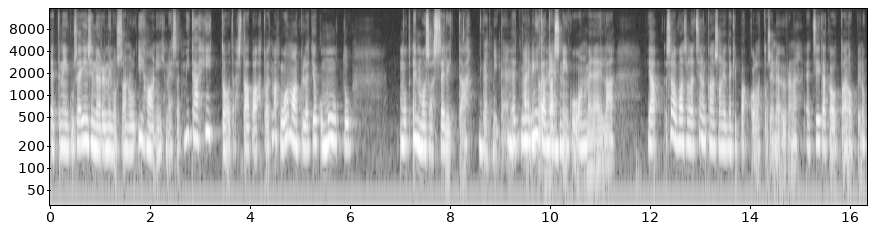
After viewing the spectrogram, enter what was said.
Että niin kuin se insinööri minussa on ollut ihan ihmeessä, että mitä hittoa tässä tapahtuu. Että mä huomaan kyllä, että joku muuttuu, mutta en mä osaa selittää. Että miten? Että tai mitä niin kuin, tässä niin. Niin on meneillään. Ja se on vaan sellainen, että sen kanssa on jotenkin pakko olla tosi nöyränä. Että siitä kautta on oppinut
